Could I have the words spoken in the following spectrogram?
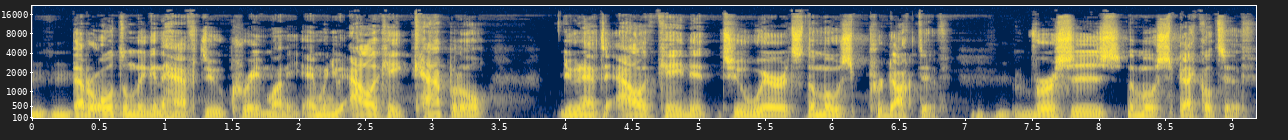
Mhm. that are ultimately going to have to create money and when you allocate capital you're going to have to allocate it to where it's the most productive Mhm. versus the most speculative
